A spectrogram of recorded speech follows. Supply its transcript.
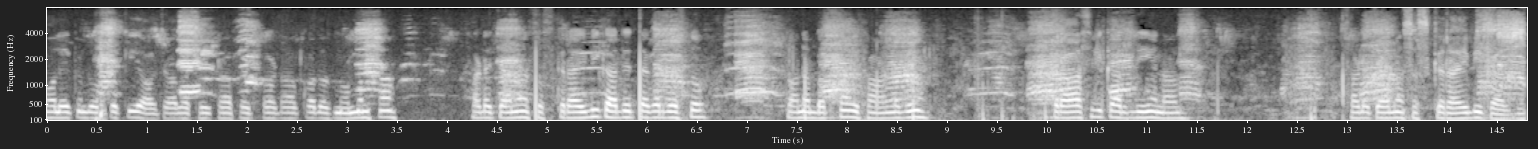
असलम दोस्तों, की हाल चाल है? ठीक ठाक है? फिट आपका दोस्त मोहम्मद खान साढ़े चैनल सब्सक्राइब भी कर दिता अगर दोस्तों तो उन्हें बत्तों भी खान लगे। क्रॉस भी कर दी है ना साढ़े चैनल सब्सक्राइब भी कर दी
